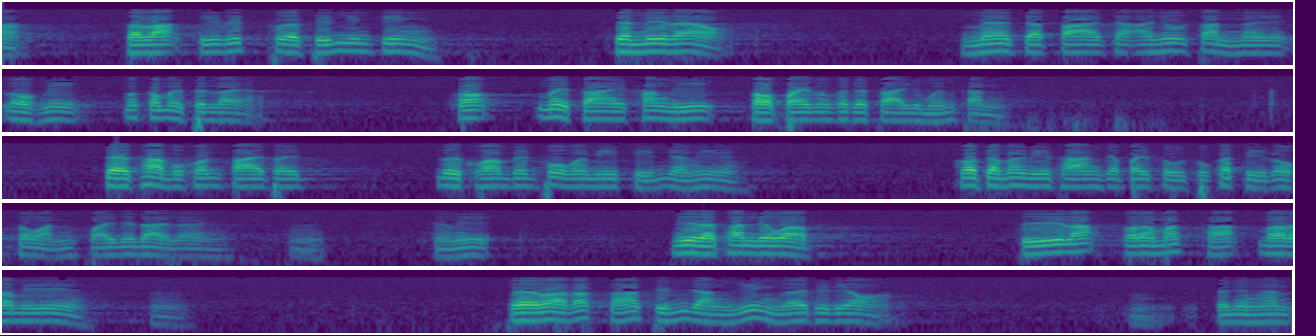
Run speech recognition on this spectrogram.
สละชีวิตเพื่อศีลจริง ๆ เช่นนี้แล้ว แม้จะตายจะอายุสั้นในโลกนี้ มันก็ไม่เป็นไรเพราะไม่ตายครั้งนี้ต่อไปมันก็จะตายอยู่เหมือนกัน แต่ถ้าบุคคลตายไปโดยความเป็นผู้ไม่มีศีลอย่างนี้เนี่ยก็จะไม่มีทางจะไปสู่สุคติโลกสวรรค์ไปไม่ได้เลยอย่างนี้ นี่แหละท่านเรียกว่า ศีละปรมัตถบารมี แต่ว่ารักษาศีลอย่างยิ่งเลยทีเดียวเป็นอย่างนั้น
